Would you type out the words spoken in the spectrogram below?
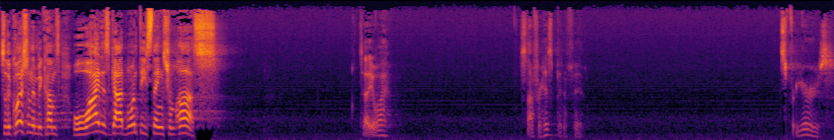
So the question then becomes well, why does God want these things from us? I'll tell you why. It's not for His benefit. It's for yours.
